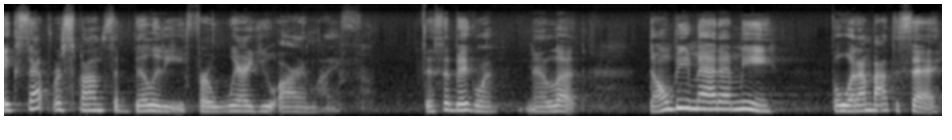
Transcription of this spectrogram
accept responsibility for where you are in life. This is a big one. Now, look, don't be mad at me for what I'm about to say,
